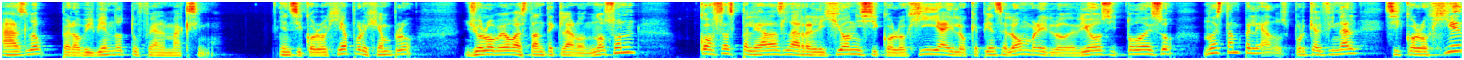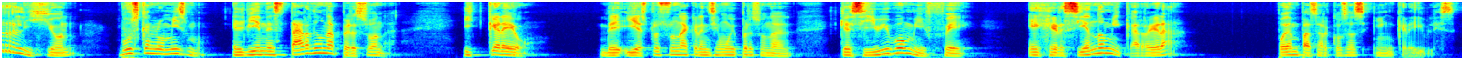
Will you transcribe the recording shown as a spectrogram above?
Hazlo, pero viviendo tu fe al máximo. En psicología, por ejemplo, yo lo veo bastante claro. No son cosas peleadas la religión y psicología y lo que piensa el hombre y lo de Dios y todo eso no están peleados, porque al final psicología y religión buscan lo mismo, el bienestar de una persona. Y creo, y esto es una creencia muy personal, que si vivo mi fe ejerciendo mi carrera, pueden pasar cosas increíbles.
